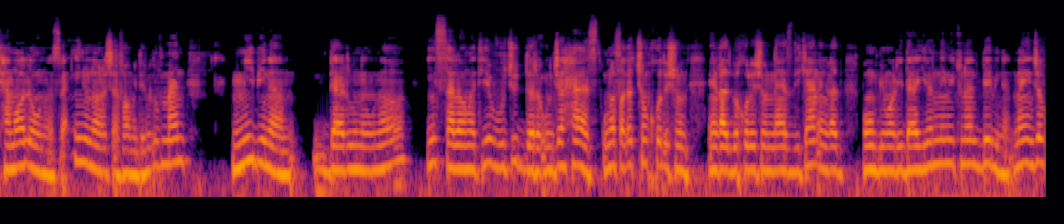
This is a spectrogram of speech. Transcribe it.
کمال اوناست و این اونا رو شفا میده. می‌گفت من می‌بینم درون اونا این سلامتی وجود داره اونجا هست. اونا فقط چون خودشون اینقدر به خودشون نزدیکن اینقدر با اون بیماری درگیرن نمی‌تونن ببینن. من اینجا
